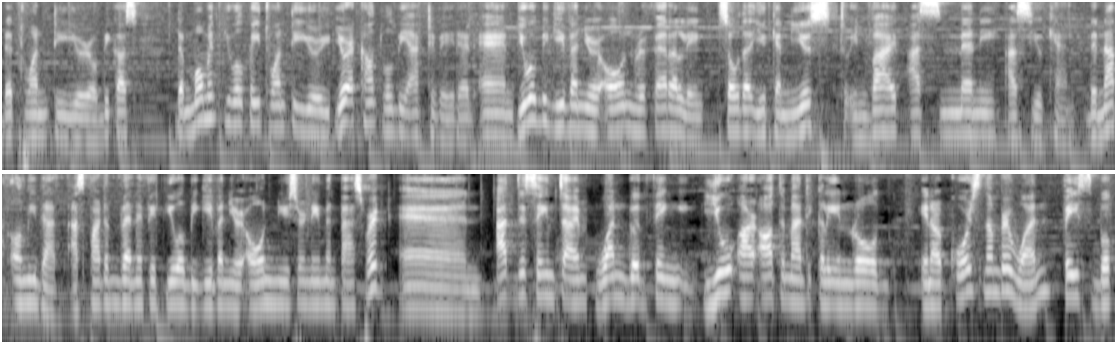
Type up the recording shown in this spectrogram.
the 20 euro. Because the moment you will pay 20 euro, your account will be activated and you will be given your own referral link so that you can use to invite as many as you can. Then not only that, as part of the benefit, you will be given your own username and password. And at the same time, one good thing, you are automatically enrolled in our course number one, Facebook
